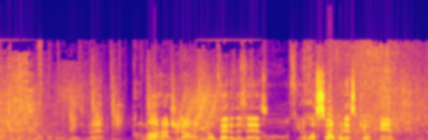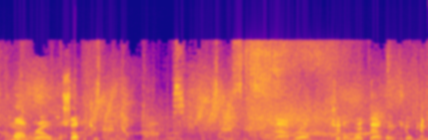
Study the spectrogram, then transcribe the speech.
Hashirama, you know better than this, man. Come on, Hashirama, you know better than this. Yeah, what's up with this kill cam? Come on, bro. What's up with you? Nah, bro. Shit don't work that way. Kill cam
